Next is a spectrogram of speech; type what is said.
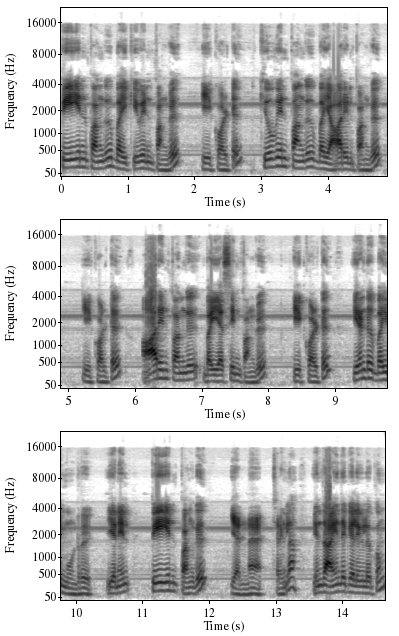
பியின் பங்கு பை கியூவின் பங்கு ஈக்குவல் டு கியூவின் பங்கு பை ஆரின் பங்கு ஈக்குவல் டு ஆரின் பங்கு பை எஸ்ஸின் பங்கு ஈக்குவல் டு இரண்டு பை மூன்று. எனில் பியின் பங்கு என்ன? சரிங்களா? இந்த ஐந்து கேள்விகளுக்கும்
